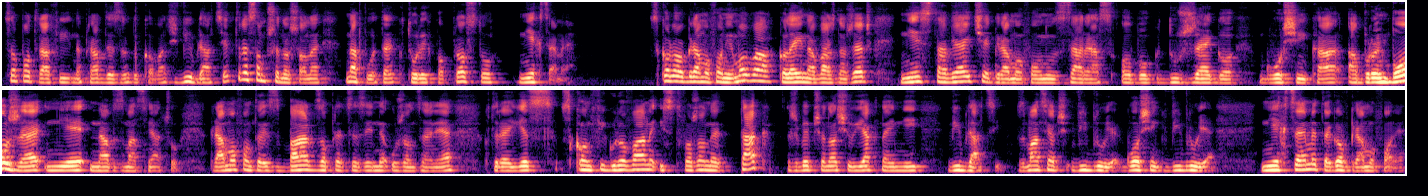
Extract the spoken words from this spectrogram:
co potrafi naprawdę zredukować wibracje, które są przenoszone na płytę, których po prostu nie chcemy. Skoro o gramofonie mowa, kolejna ważna rzecz, nie stawiajcie gramofonu zaraz obok dużego głośnika, a broń Boże nie na wzmacniaczu. Gramofon to jest bardzo precyzyjne urządzenie, które jest skonfigurowane i stworzone tak, żeby przenosił jak najmniej wibracji. Wzmacniacz wibruje, głośnik wibruje. Nie chcemy tego w gramofonie.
